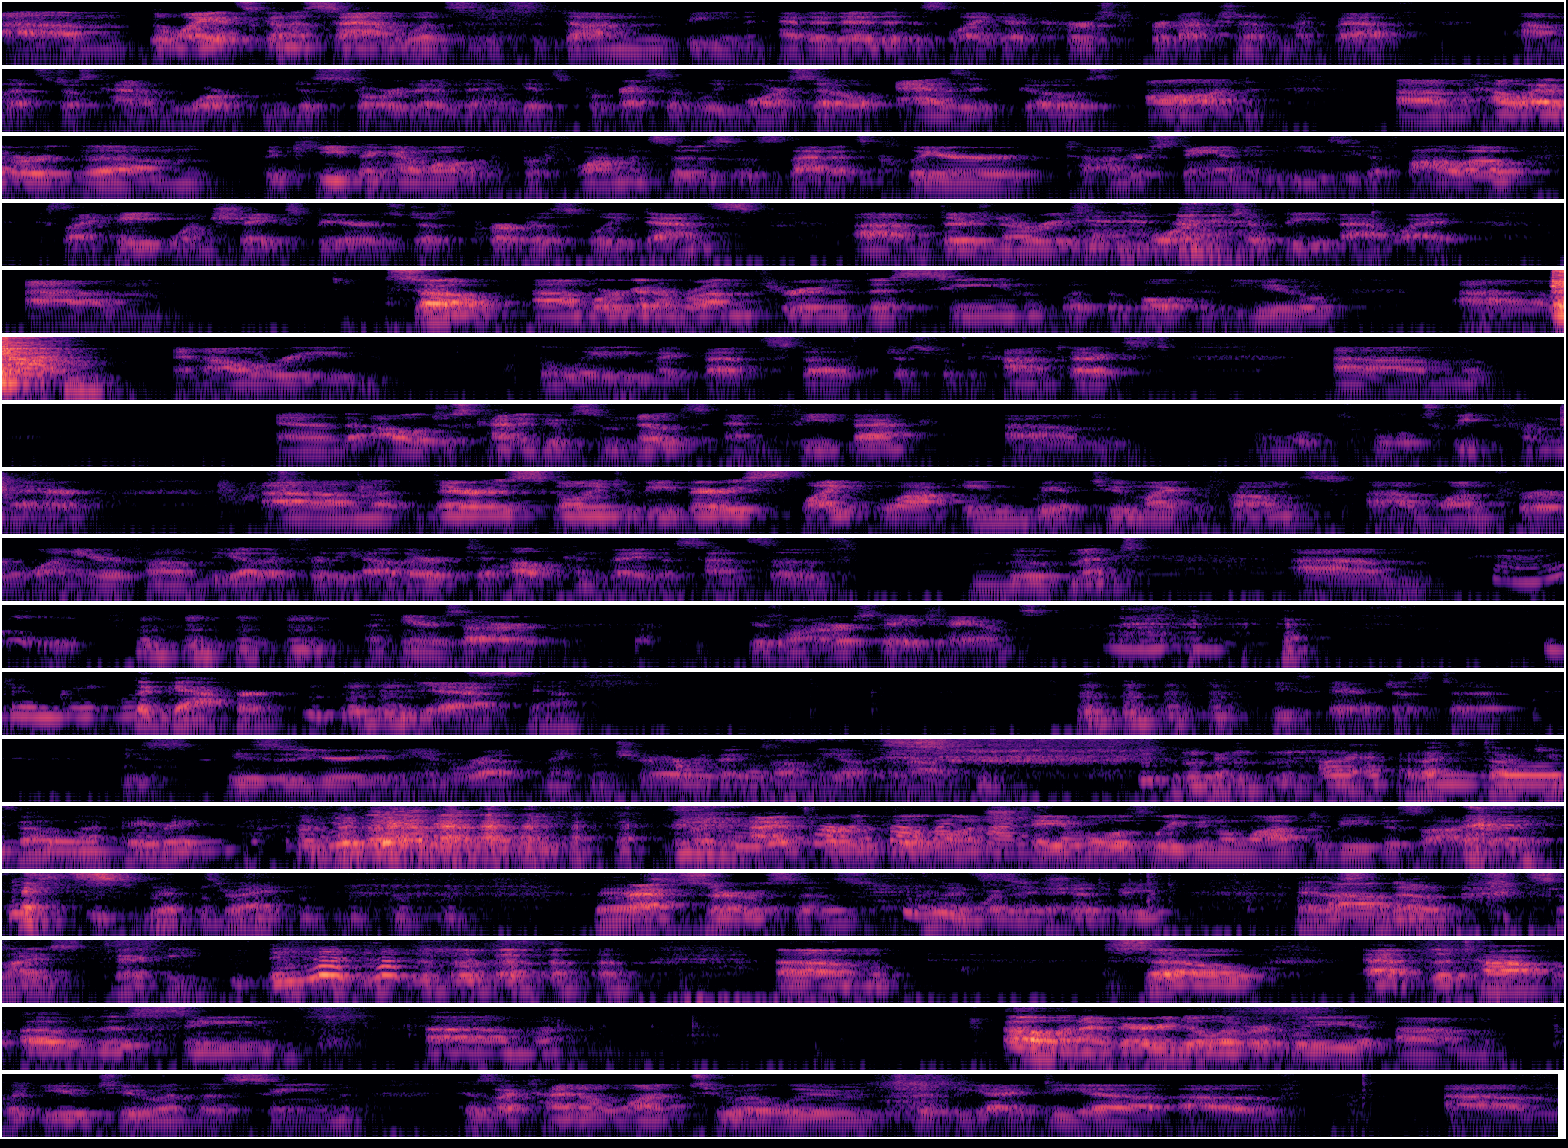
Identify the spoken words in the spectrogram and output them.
Um, the way it's going to sound once it's done being edited is like a cursed production of Macbeth. Um, that's just kind of warped and distorted and gets progressively more so as it goes on. Um, however, the um, the key thing I want with the performances is that it's clear to understand and easy to follow. Because I hate when Shakespeare is just purposefully dense. Um, there's no reason for it to be that way. Um, so um, we're going to run through this scene with the both of you, um, and I'll read the Lady Macbeth stuff just for the context, and I'll just kind of give some notes and feedback. And we'll we'll tweak from there. Um, there is going to be very slight blocking. We have two microphones, um, one for one earphone, the other for the other, to help convey the sense of movement. Um, Hi. and here's our here's one of our stage hands. You're doing great work. The gaffer. yeah, Yeah. he's there just to he's he's your union rep, making sure everything's on the up and up. Our I'd like to talk to you about my pay rate. Like, I've heard the about my lunch contract. table is leaving a lot to be desired. that's, that's right. Craft services, are they where they should be? Yes, Um, no, slice turkey. Um, so at the top of this scene, um, oh, and I very deliberately um, put you two in this scene because I kind of want to allude to the idea of um,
